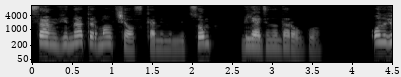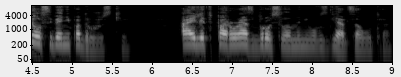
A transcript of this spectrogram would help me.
Сам винатор молчал с каменным лицом, глядя на дорогу. Он вел себя не по-дружески. Айлет пару раз бросила на него взгляд за утро.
